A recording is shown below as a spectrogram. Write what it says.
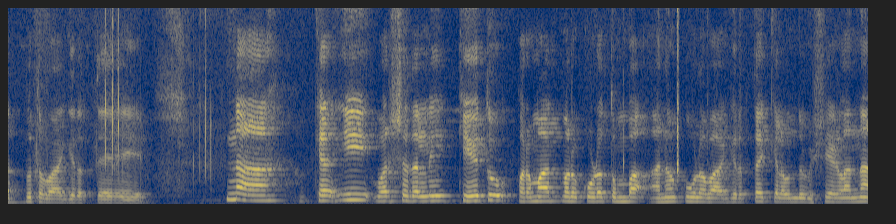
ಅದ್ಭುತವಾಗಿರುತ್ತೆ. ಇನ್ನು ಕೆ, ಈ ವರ್ಷದಲ್ಲಿ ಕೇತು ಪರಮಾತ್ಮರು ಕೂಡ ತುಂಬ ಅನುಕೂಲವಾಗಿರುತ್ತೆ. ಕೆಲವೊಂದು ವಿಷಯಗಳನ್ನು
